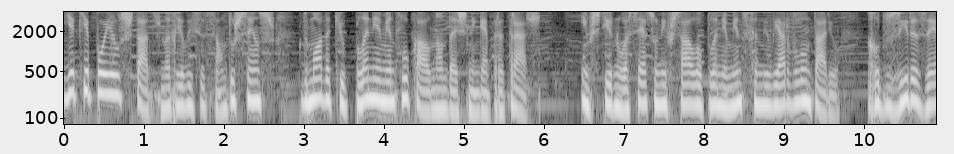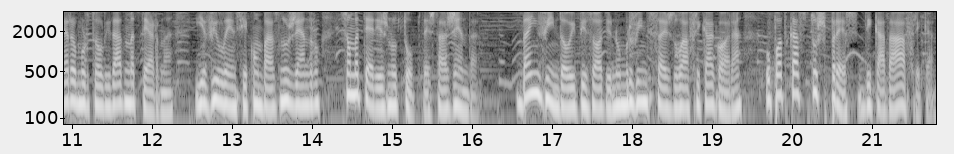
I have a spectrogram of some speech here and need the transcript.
e a que apoia os Estados na realização dos censos, de modo a que o planeamento local não deixe ninguém para trás. Investir no acesso universal ao planeamento familiar voluntário, reduzir a zero a mortalidade materna e a violência com base no género são matérias no topo desta agenda. Bem-vindo ao episódio número 26 do África Agora, o podcast do Expresso dedicado à África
